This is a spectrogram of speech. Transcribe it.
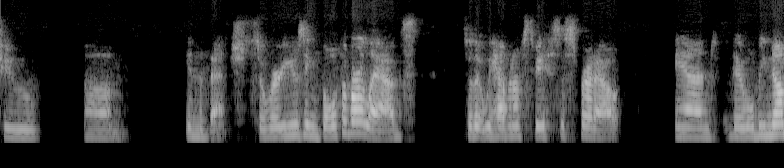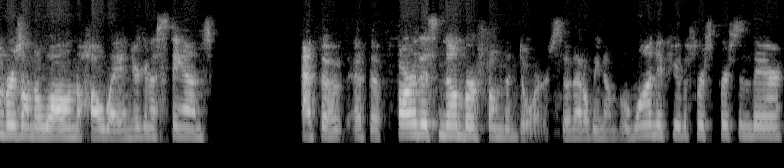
to um, in the bench. So we're using both of our labs so that we have enough space to spread out. And there will be numbers on the wall in the hallway and you're gonna stand at the at the farthest number from the door. So that'll be number one if you're the first person there.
